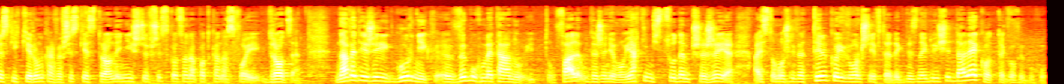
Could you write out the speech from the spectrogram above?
wszystkich kierunkach, we wszystkie strony, niszczy wszystko, co napotka na swojej drodze. Nawet jeżeli górnik wybuch metanu i tą falę uderzeniową jakimś cudem przeżyje, a jest to możliwe tylko i wyłącznie wtedy, gdy znajduje się daleko od tego wybuchu,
